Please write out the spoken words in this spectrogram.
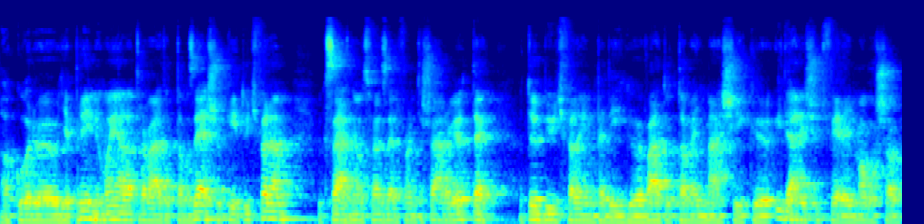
akkor ugye prémium ajánlatra váltottam az első két ügyfelem, ők 180 ezer forintos ára jöttek, a többi ügyfeleim pedig váltottam egy másik ideális ügyfél, egy magasabb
